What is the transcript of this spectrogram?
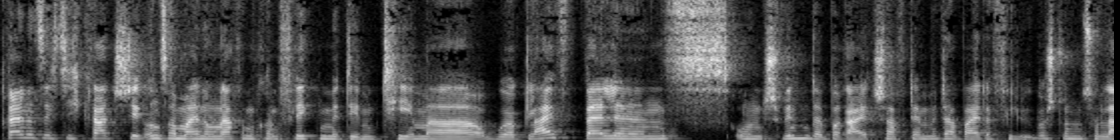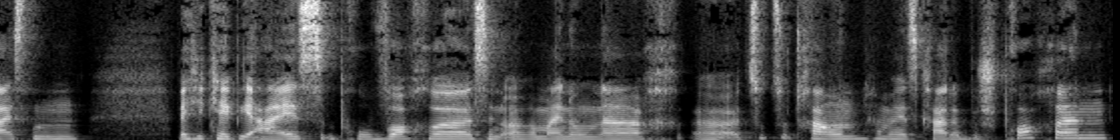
360 Grad steht unserer Meinung nach im Konflikt mit dem Thema Work-Life-Balance und schwindender Bereitschaft der Mitarbeiter, viele Überstunden zu leisten. Welche KPIs pro Woche sind eurer Meinung nach äh, zuzutrauen? Haben wir jetzt gerade besprochen.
